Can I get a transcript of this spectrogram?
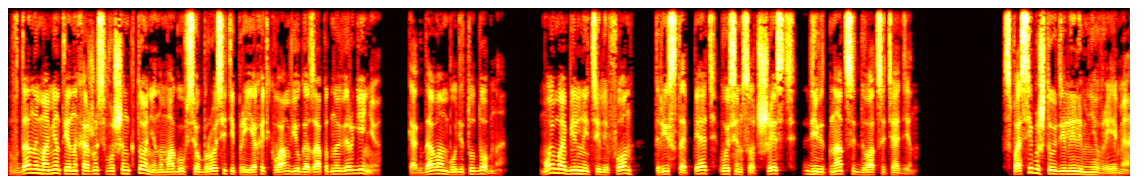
В данный момент я нахожусь в Вашингтоне, но могу все бросить и приехать к вам в Юго-Западную Виргинию, когда вам будет удобно. Мой мобильный телефон 305-806-1921. Спасибо, что уделили мне время.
